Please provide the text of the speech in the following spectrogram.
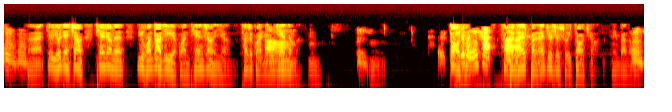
嗯嗯，啊，就有点像天上的玉皇大帝也管天上一样，他是管人间的嘛，嗯。嗯。嗯，道师傅您看他本来本来就是属于道教，明白了吗？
